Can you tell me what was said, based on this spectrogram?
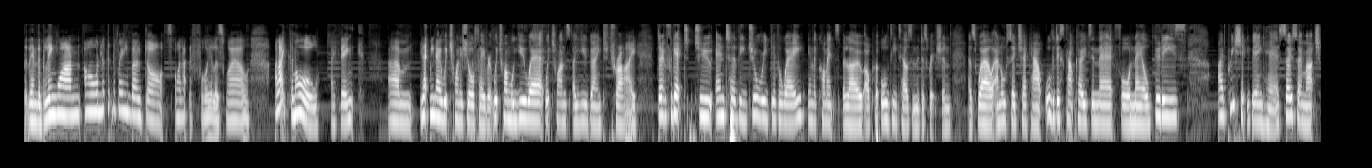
But then the bling one. Oh, and look at the rainbow dots. Oh, I like the foil as well. I like them all. I think. Um, let me know which one is your favourite. Which one will you wear? Which ones are you going to try? Don't forget to enter the jewellery giveaway in the comments below. I'll put all details in the description as well. And also check out all the discount codes in there for nail goodies. I appreciate you being here so, so much.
